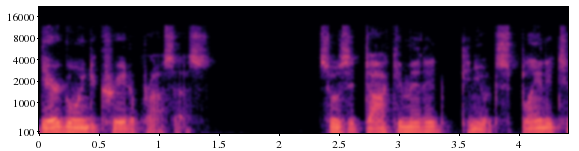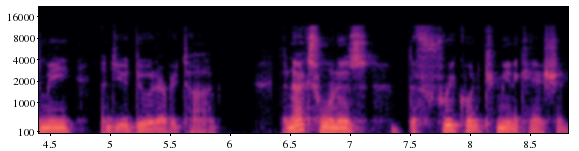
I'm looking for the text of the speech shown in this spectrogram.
They're going to create a process. So is it documented? Can you explain it to me? And do you do it every time? The next one is the frequent communication.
